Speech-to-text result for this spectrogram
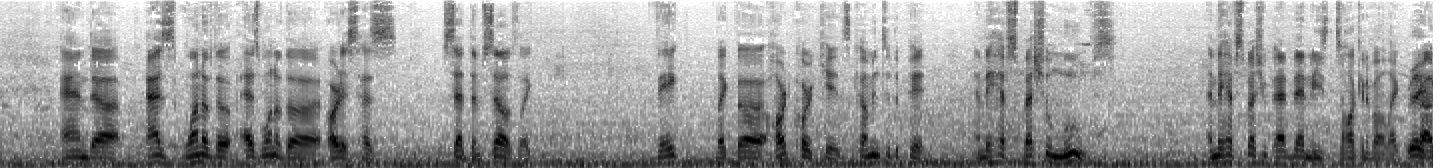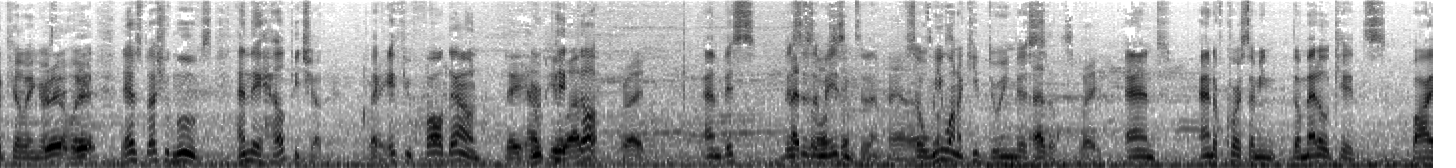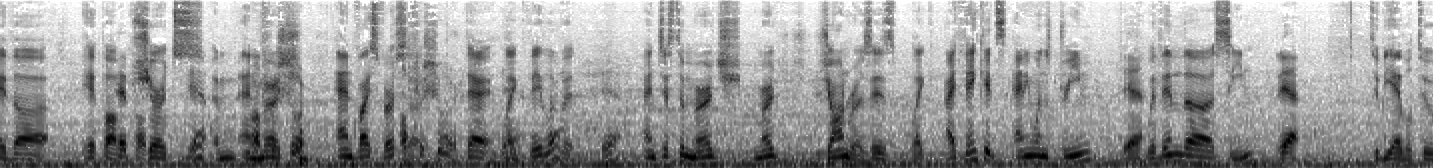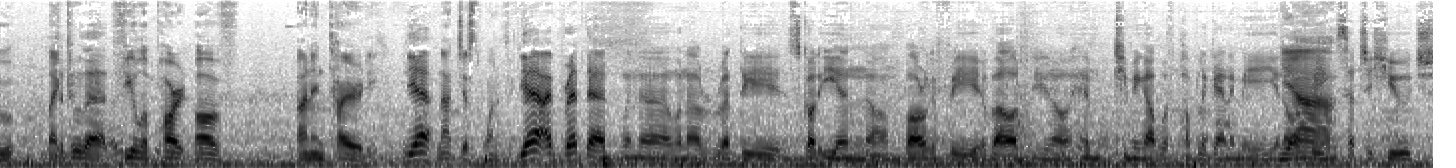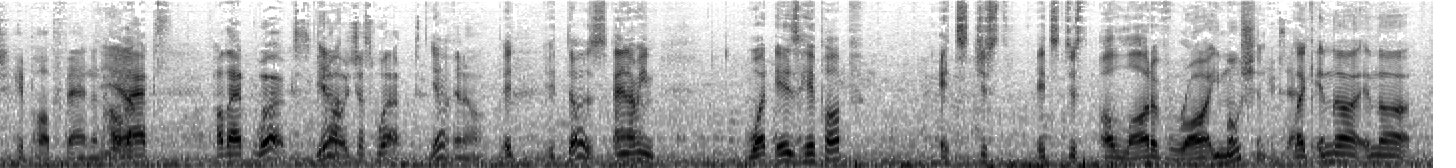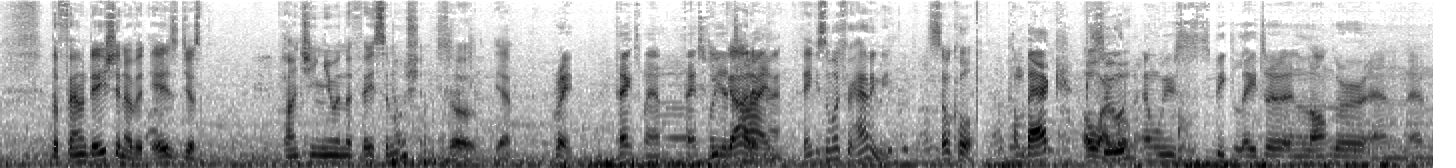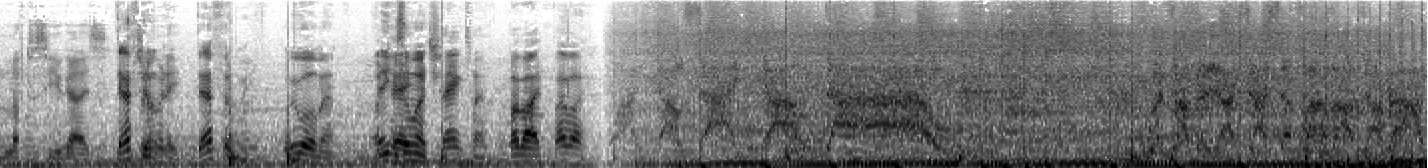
and uh, as one of the as one of the artists has said themselves like they like the hardcore kids come into the pit and they have special moves and they have special and then he's talking about like Right. crowd killing or Right, stuff like right. that they have special moves and they help each other like if you fall down They help you're you picked up. up, Right. and this this That's is amazing awesome. to them Yeah, so we awesome. want to keep doing this That's great. and and of course, I mean the metal kids buy the hip hop shirts yeah. and, and Oh, merch, sure. and vice versa. Oh, for sure. They Yeah. like they love it, Yeah. and just to merge merge genres is like I think it's anyone's dream Yeah. within the scene Yeah. to be able to like To do that. feel a part of an entirety, Yeah. not just one thing. Yeah, I've read that when uh, when I read the Scott Ian um, biography about you know him teaming up with Public Enemy, you know, Yeah. being such a huge hip hop fan, and how Yeah. that how that works. You Yeah. know, it just worked. Yeah. you know. It it does. And I mean, what is hip hop? It's just it's just a lot of raw emotion. Exactly. Like in the in the the foundation of it is just punching you in the face emotion. So yeah. Great. Thanks, man. Thanks for You your got time. it, man. Thank you so much for having me. So cool. Come back Oh, soon, and we speak later and longer, and and love to see you guys. Definitely. Germany. Definitely. We will, man. Thank you so much. Thanks, man. Bye bye. Bye bye. The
